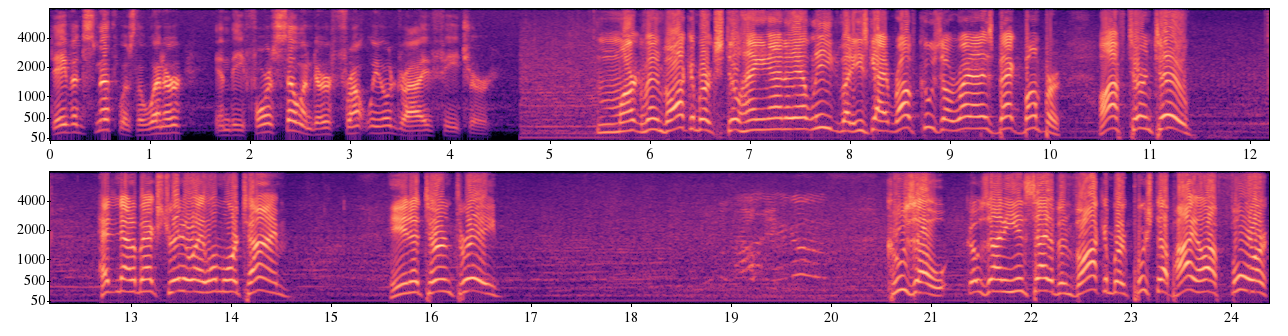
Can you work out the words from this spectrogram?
David Smith was the winner in the four-cylinder front-wheel drive feature. Mark Van Valkenburg still hanging on to that lead, but he's got Ralph Kuzo right on his back bumper. Off turn two. Heading down the back straightaway one more time. Into turn three. Kuzo goes on the inside of Van Valkenburg, pushed up high off four,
